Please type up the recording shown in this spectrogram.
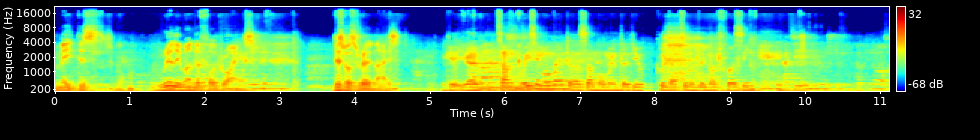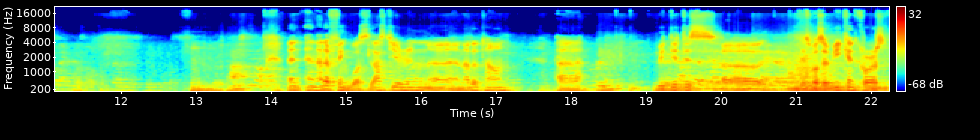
made this really wonderful drawings this was really nice Okay, you have some crazy moment or some moment that you could absolutely not foresee. And another thing was last year in uh, another town, uh, we did this. Uh, this was a weekend course,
